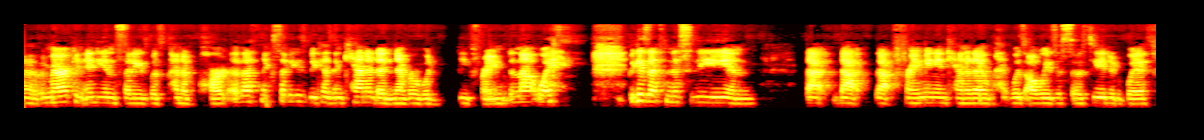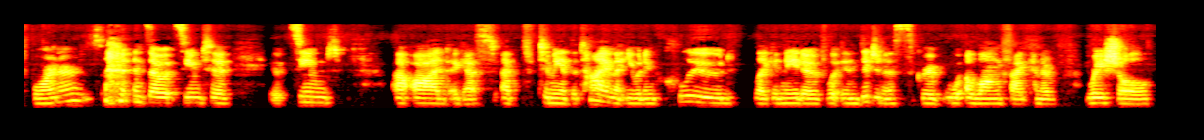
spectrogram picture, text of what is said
uh, american indian studies was kind of part of ethnic studies because in canada never would be framed in that way because ethnicity and that that that framing in canada was always associated with foreigners. And so it seemed to it seemed uh, odd i guess at, to me at the time that you would include like a native indigenous group alongside kind of racial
